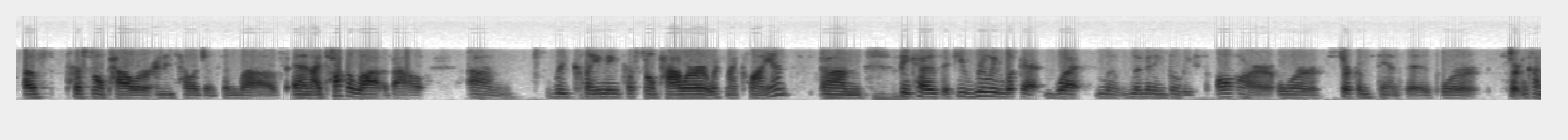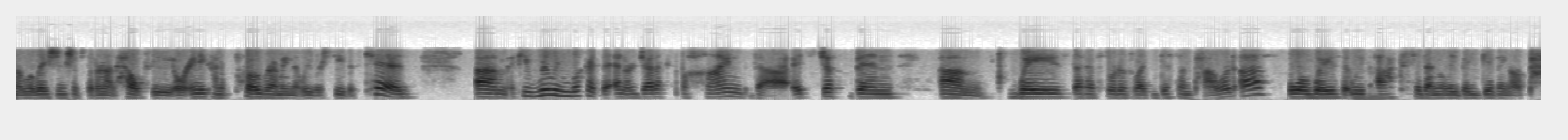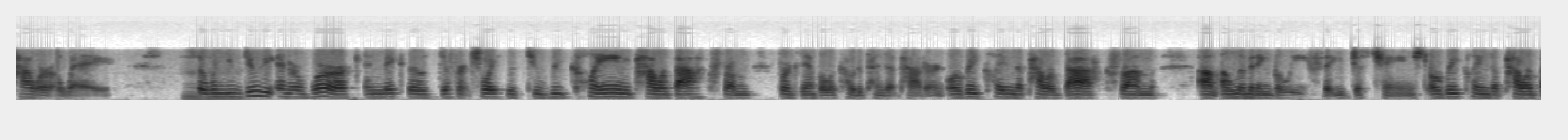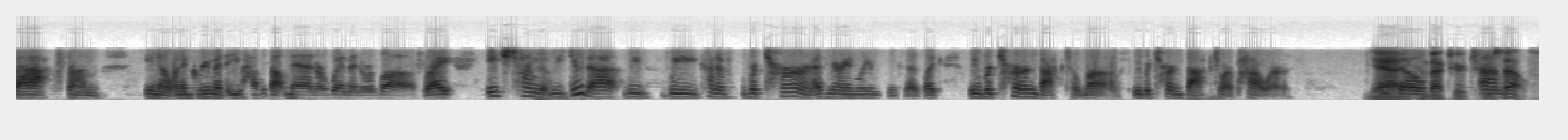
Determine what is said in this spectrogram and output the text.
of personal power and intelligence and love. And I talk a lot about um, reclaiming personal power with my clients um, Mhm. because if you really look at what li- limiting beliefs are, or circumstances, or certain kind of relationships that are not healthy, or any kind of programming that we receive as kids, um, if you really look at the energetics behind that, it's just been um, ways that have sort of like disempowered us, or ways that we've Mhm. accidentally been giving our power away. So when you do the inner work and make those different choices to reclaim power back from, for example, a codependent pattern, or reclaim the power back from um, a limiting belief that you've just changed, or reclaim the power back from, you know, an agreement that you have about men or women or love, right? Each time that we do that, we we kind of return, as Marianne Williamson says, like we return back to love. We return back to our power. yeah, so, you come back to your true um, self.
